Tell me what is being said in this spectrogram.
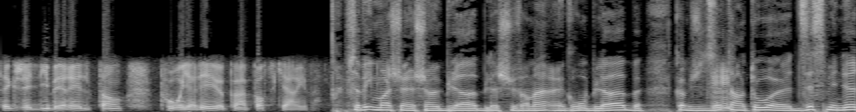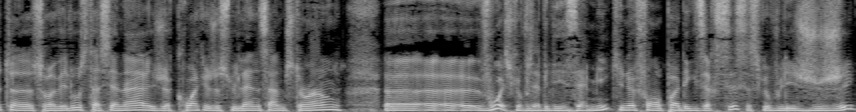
sais que j'ai libéré le temps pour y aller, euh, peu importe ce qui arrive. Vous savez que moi, je suis un, blob. Je suis vraiment un gros blob. Comme je disais mm. tantôt, euh, 10 minutes euh, sur un vélo stationnaire et je crois que je suis Lance Armstrong. Euh, vous, est-ce que vous avez des amis qui ne font pas d'exercice? Est-ce que vous les jugez?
